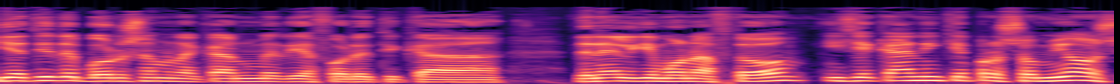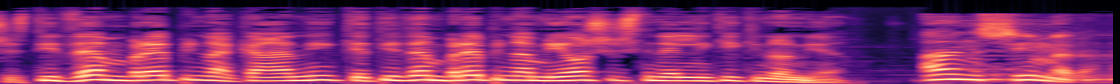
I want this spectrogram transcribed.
γιατί δεν μπορούσαμε να κάνουμε διαφορετικά. Δεν έλεγε μόνο αυτό, είχε κάνει και προσωμιώσεις. Τι δεν πρέπει να κάνει και τι δεν πρέπει να μειώσει στην ελληνική κοινωνία. Αν σήμερα,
